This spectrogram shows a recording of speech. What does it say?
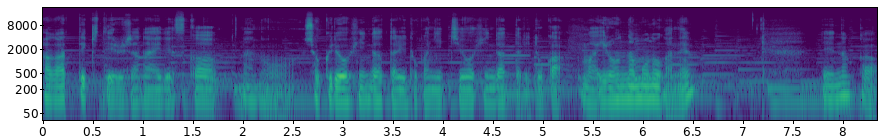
上がってきてるじゃないですか。あの食料品だったりとか日用品だったりとかまあいろんなものがねでなんか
